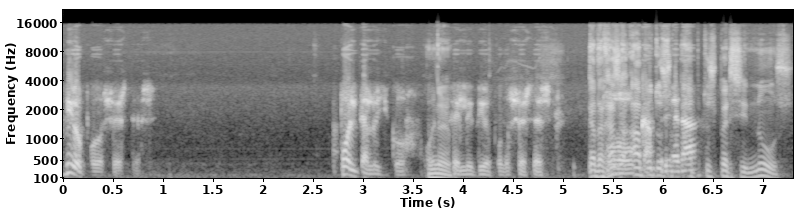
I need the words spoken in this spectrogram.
δύο ποδοσφαιριστές. Απόλυτα λογικό ότι Ναι. θέλει δύο ποδοσφαιριστές. Καταρχάς Ο από τους, Καπρέρα- από τους περσινούς,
